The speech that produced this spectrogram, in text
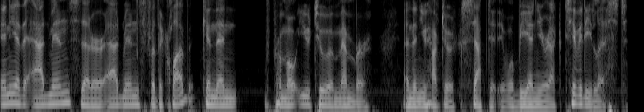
any of the admins that are admins for the club can then promote you to a member and then you have to accept it. It will be in your activity list.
